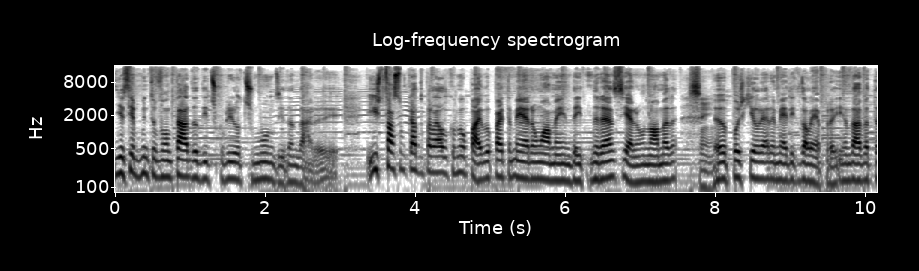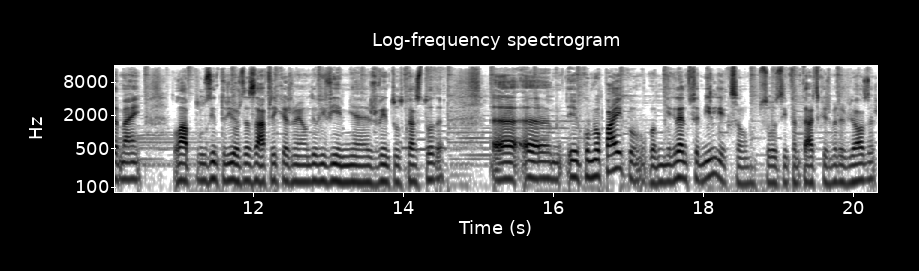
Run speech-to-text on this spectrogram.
tinha sempre muita vontade de ir descobrir outros mundos e de andar. eh. E isto faço um bocado de paralelo com o meu pai. O meu pai também era um homem da itinerância, era um nómada, Sim. eh, depois que ele era médico da lepra e andava também lá pelos interiores das Áfricas, é, onde eu vivia a minha juventude quase toda. Ah, ah, eu com o meu pai, com, com a minha grande família, que são pessoas assim, fantásticas, maravilhosas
